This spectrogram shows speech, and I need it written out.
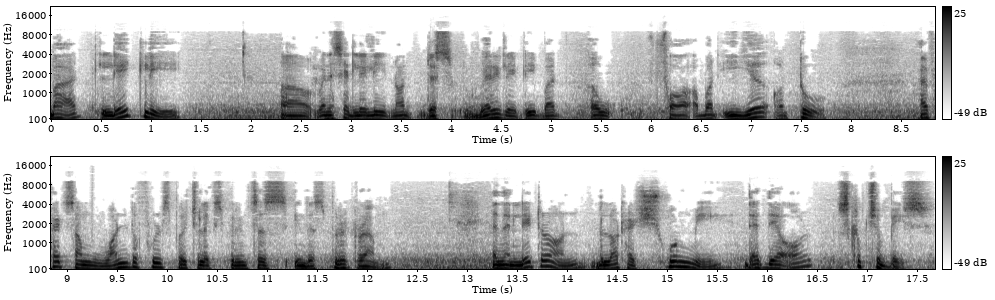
But lately, uh, when I said lately, not just very lately, but uh, for about a year or two, I've had some wonderful spiritual experiences in the spirit realm. And then later on, the Lord had shown me that they are all scripture based.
